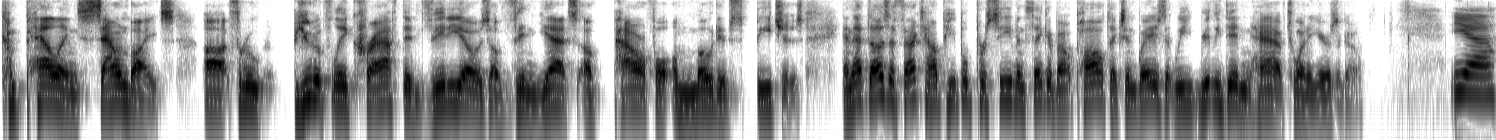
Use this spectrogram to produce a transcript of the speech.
compelling sound bites, uh, through beautifully crafted videos of vignettes of powerful emotive speeches. And that does affect how people perceive and think about politics in ways that we really didn't have 20 years ago. Yeah.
